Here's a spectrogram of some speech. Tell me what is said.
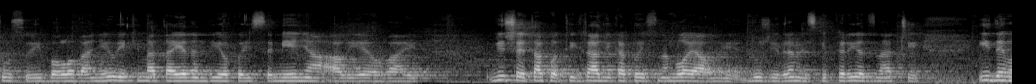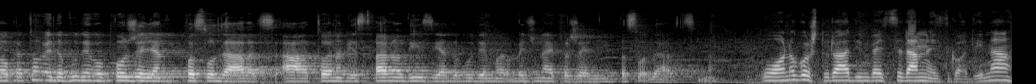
tu su i bolovanje i uvijek ima taj jedan dio koji se mijenja, ali je ovaj, više je tako tih radnika koji su nam lojalni duži vremenski period, znači idemo ka tome da budemo poželjan poslodavac, a to nam je stvarno vizija da budemo među najpoželjnijim poslodavcima. U onogo što radim već 17 godina,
